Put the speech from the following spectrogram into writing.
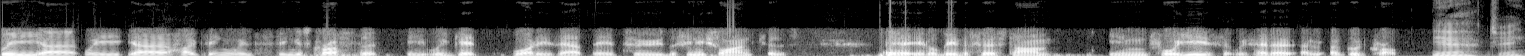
we uh, we are hoping, with fingers crossed, that we get what is out there to the finish line because uh, it'll be the first time in four years that we've had a, a, a good crop. Yeah, gee.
